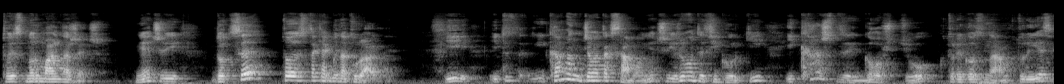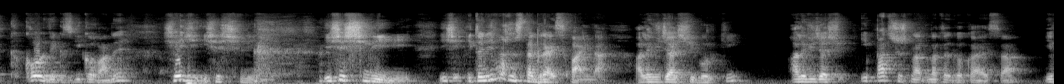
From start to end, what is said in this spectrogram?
to jest normalna rzecz. Nie? Czyli do C to jest tak jakby naturalne. I, i, to, I Kaman działa tak samo, nie? Czyli robią te figurki i każdy gościu, którego znam, który jest jakkolwiek zgikowany, siedzi i się ślini. I się ślini. I, się, I to nieważne, czy ta gra jest fajna, ale widziałeś figurki? Ale widziałeś, i patrzysz na, na tego KS-a i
